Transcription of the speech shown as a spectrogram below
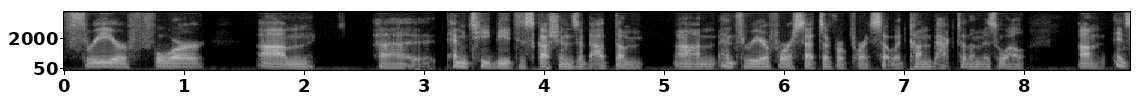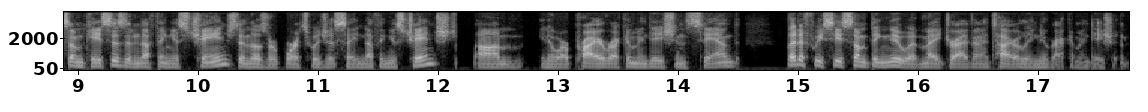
three or four um, uh, MTB discussions about them um, and three or four sets of reports that would come back to them as well. Um, in some cases, if nothing has changed, then those reports would just say nothing has changed. Um, you know, our prior recommendations stand. But if we see something new, it might drive an entirely new recommendation.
